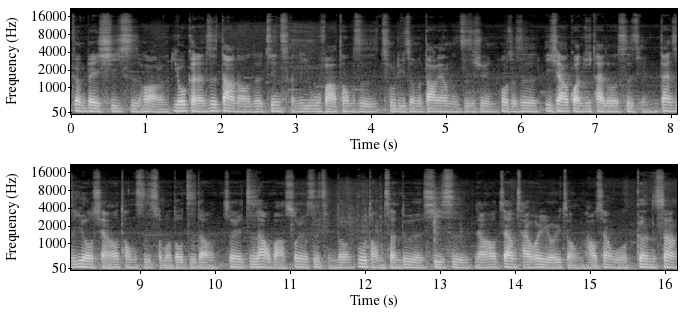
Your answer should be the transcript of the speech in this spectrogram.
更被稀释化了。有可能是大脑的精神力无法同时处理这么大量的资讯，或者是一下关注太多的事情，但是又想要同时什么都知道，所以只好把所有事情都不同程度的稀释，然后这样才会有一种好像我跟上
